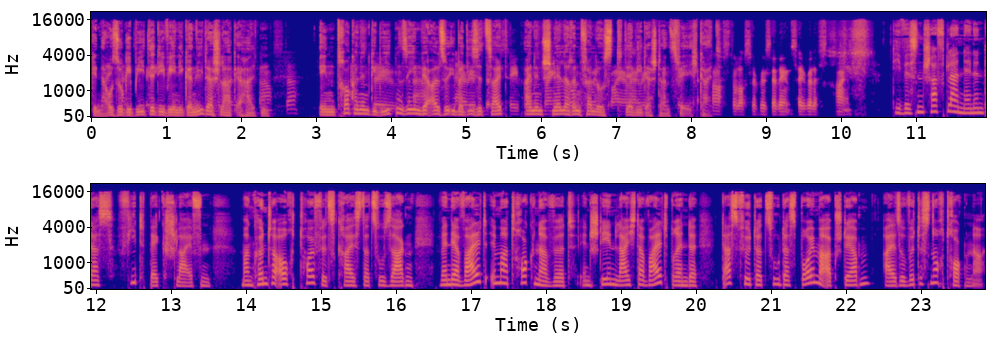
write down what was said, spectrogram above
Genauso Gebiete, die weniger Niederschlag erhalten. In trockenen Gebieten sehen wir also über diese Zeit einen schnelleren Verlust der Widerstandsfähigkeit. Die Wissenschaftler nennen das Feedback-Schleifen, man könnte auch Teufelskreis dazu sagen. Wenn der Wald immer trockener wird, entstehen leichter Waldbrände. Das führt dazu, dass Bäume absterben, also wird es noch trockener.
